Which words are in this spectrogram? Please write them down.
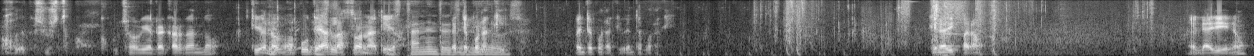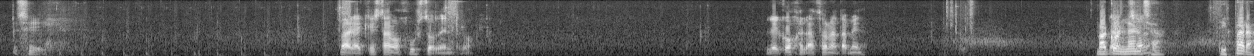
Joder, qué susto. Escucho a alguien recargando. Tío, nos va a putear la zona, tío. Están Vente por aquí. entretenidos. Vente por aquí, vente por aquí. ¿Quién ha disparado? El de allí, ¿no? Sí. Vale, aquí estamos justo dentro. Le coge la zona también. Va con lancha. Dispara.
